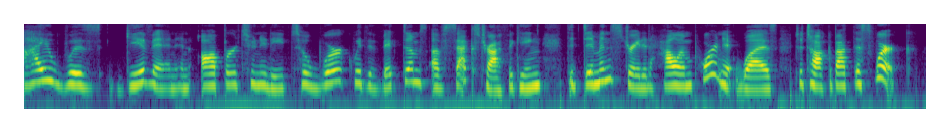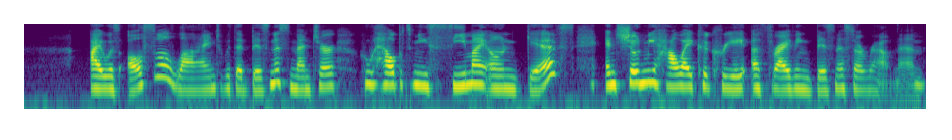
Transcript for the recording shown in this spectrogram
I was given an opportunity to work with victims of sex trafficking that demonstrated how important it was to talk about this work. I was also aligned with a business mentor who helped me see my own gifts and showed me how I could create a thriving business around them.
